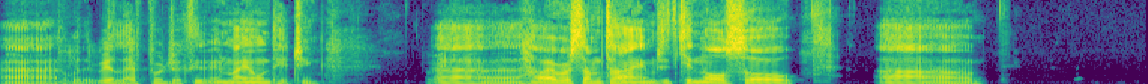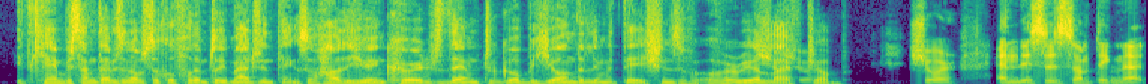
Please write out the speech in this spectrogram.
uh, with a real life project in, in my own teaching. Uh, however, sometimes it can also uh, it can be sometimes an obstacle for them to imagine things. So how do you encourage them to go beyond the limitations of, of a real sure, life sure. job? Sure. And this is something that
